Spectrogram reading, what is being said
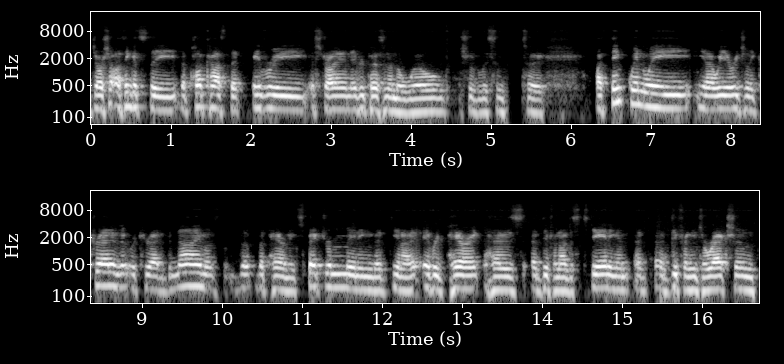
Josh. I think it's the the podcast that every Australian, every person in the world should listen to. I think when we, you know, we originally created it, we created the name. Was the, the parenting spectrum, meaning that you know every parent has a different understanding and a, a different interaction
